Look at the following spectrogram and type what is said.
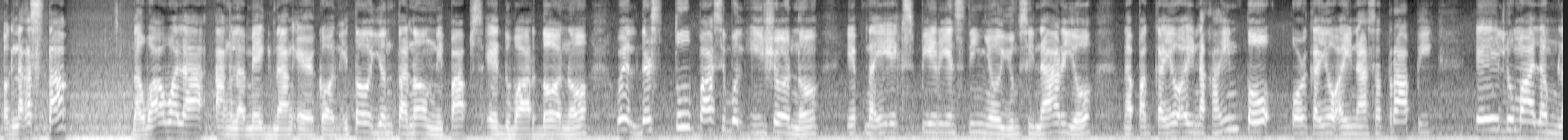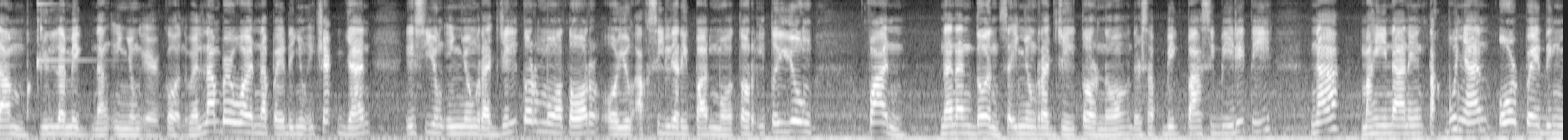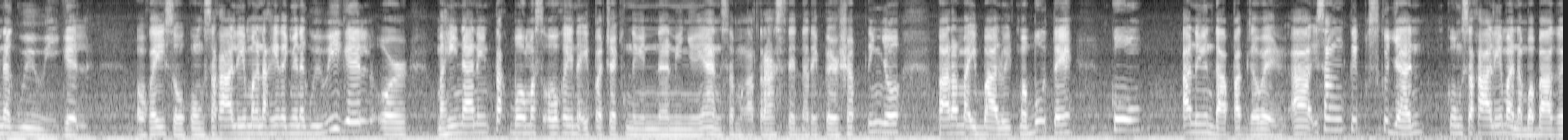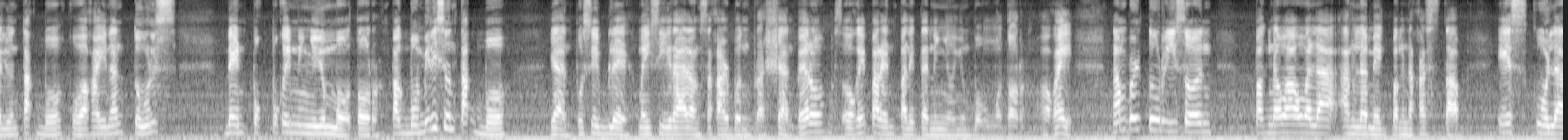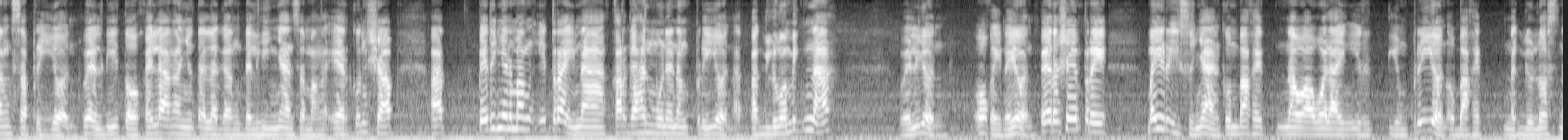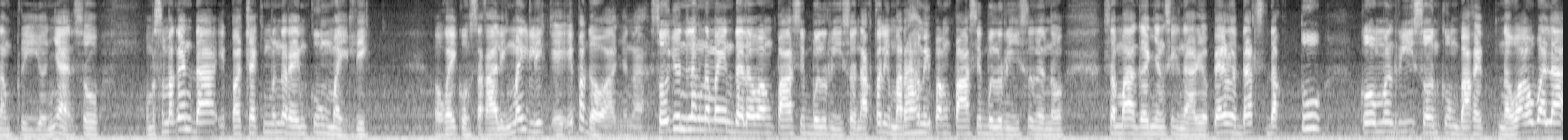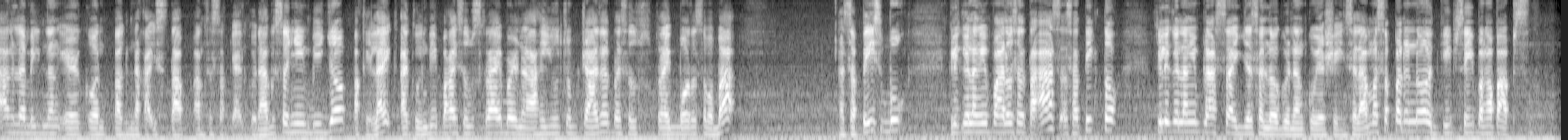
Pag nakastop, nawawala ang lamig ng aircon. Ito yung tanong ni Pops Eduardo, no? Well, there's two possible issue, no? If nai-experience ninyo yung scenario na pag kayo ay nakahinto or kayo ay nasa traffic, eh lumalamlam yung lamig ng inyong aircon. Well, number one na pwede nyo i-check dyan is yung inyong radiator motor o yung auxiliary fan motor. Ito yung fan na nandun sa inyong radiator, no? There's a big possibility na mahina na yung takbo niyan or pwedeng nagwiwiggle. Okay, so kung sakali mang nakita nyo nagwiwiggle or mahina na yung takbo, mas okay na ipacheck na, yun, na ninyo yan sa mga trusted na repair shop ninyo para ma-evaluate mabuti kung ano yung dapat gawin. Ah, isang tips ko dyan, kung sakali man na mabagal yung takbo, kuha kayo ng tools, then pukpukin ninyo yung motor. Pag bumilis yung takbo, yan, posible, may sira lang sa carbon brush yan. Pero, mas okay pa rin, palitan ninyo yung buong motor. Okay. Number two reason, pag nawawala ang lamig pag nakastop, is kulang sa prion. Well, dito, kailangan nyo talagang dalhin yan sa mga aircon shop at pwede nyo namang itry na kargahan muna ng prion. At pag lumamig na, well yun, okay na yun. Pero syempre, may reason yan kung bakit nawawala yung, yung prion o bakit naglulos ng prion yan. So, mas maganda, ipacheck mo na rin kung may leak. Okay, kung sakaling may leak, eh, ipagawa nyo na. So, yun lang naman yung dalawang possible reason. Actually, marami pang possible reason ano, sa mga ganyang scenario. Pero that's the two common reason kung bakit nawawala ang lamig ng aircon pag naka-stop ang sasakyan. Kung nagustuhan nyo yung video, paki-like. At kung hindi pa kayo subscriber ng aking YouTube channel, press subscribe button sa baba. At sa Facebook, click nyo lang yung follow sa taas. At sa TikTok, click nyo lang yung plus sign dyan sa logo ng Kuya Shane. Salamat sa panonood. Keep safe mga paps.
